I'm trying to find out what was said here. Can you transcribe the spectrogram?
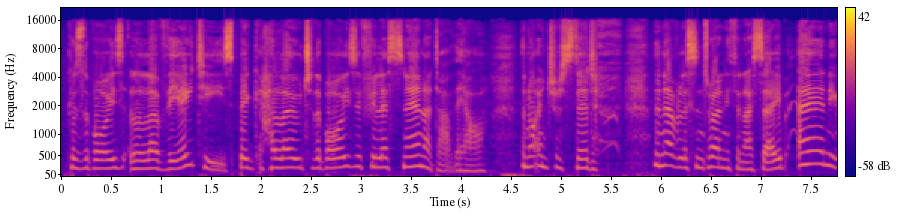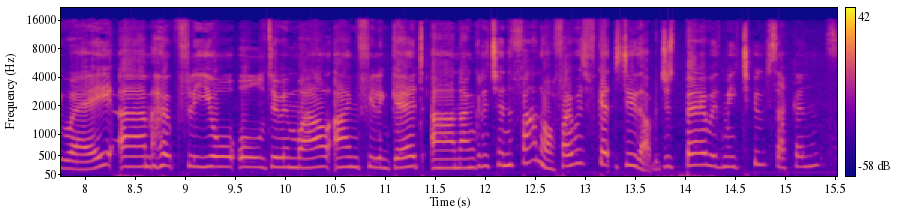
because the boys love the 80s. Big hello to the boys if you're listening. I doubt they are. They're not interested. they never listen to anything I say. But anyway, um, hopefully you're all doing well. I'm feeling good and I'm going to turn the fan off. I always forget to do that, but just bear with me two seconds.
